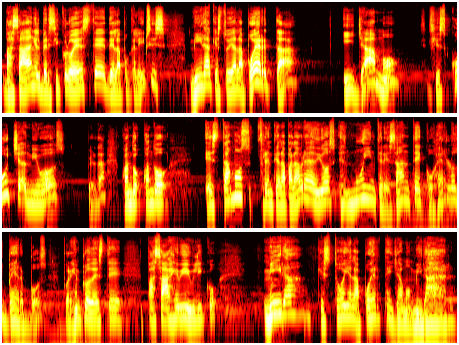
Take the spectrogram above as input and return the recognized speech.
Basada en el versículo este del Apocalipsis, mira que estoy a la puerta y llamo, si escuchas mi voz, ¿verdad? Cuando, cuando estamos frente a la palabra de Dios es muy interesante coger los verbos, por ejemplo, de este pasaje bíblico, mira que estoy a la puerta y llamo, mirar,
